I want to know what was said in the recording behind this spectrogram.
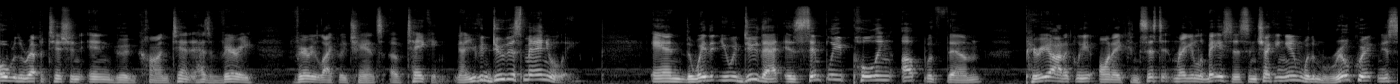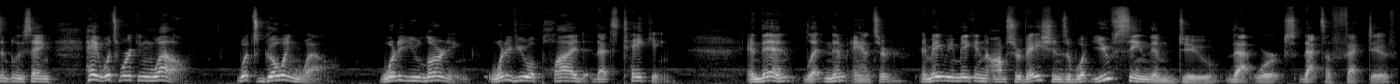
over the repetition in good content, it has a very, very likely chance of taking. Now, you can do this manually. And the way that you would do that is simply pulling up with them periodically on a consistent regular basis and checking in with them real quick and just simply saying, hey, what's working well? What's going well? What are you learning? What have you applied that's taking? And then letting them answer and maybe making observations of what you've seen them do that works, that's effective,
